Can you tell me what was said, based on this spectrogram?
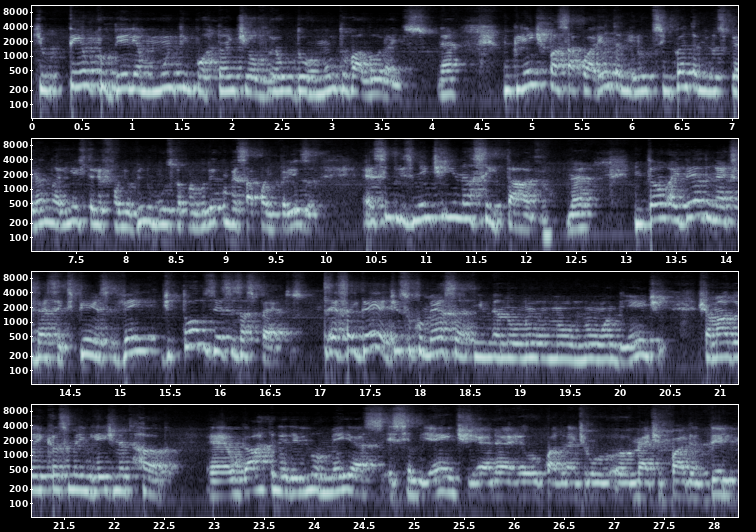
que o tempo dele é muito importante, eu, eu dou muito valor a isso. Né? Um cliente passar 40 minutos, 50 minutos esperando na linha de telefone, ouvindo música para poder conversar com a empresa, é simplesmente inaceitável. Né? Então, a ideia do Next Best Experience vem de todos esses aspectos. Essa ideia disso começa num, ambiente chamado Customer Engagement Hub. É, o Gartner ele nomeia esse ambiente, é, né, o quadrante, o, o match quadrant dele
